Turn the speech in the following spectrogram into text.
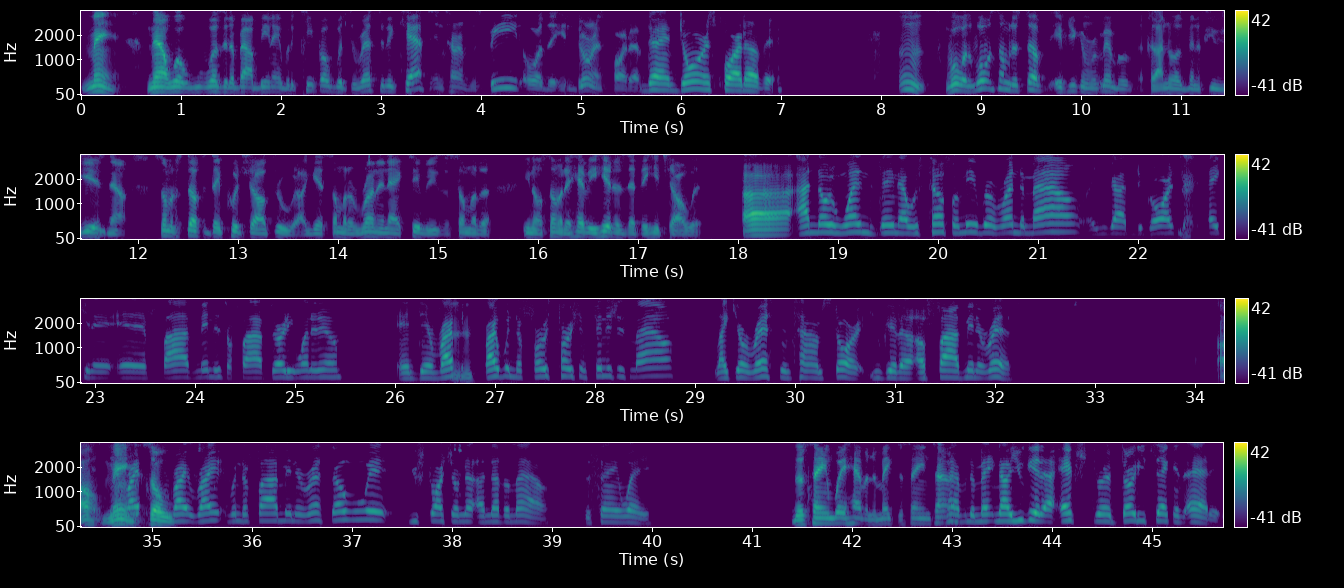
Man, now what was it about being able to keep up with the rest of the cats in terms of speed or the endurance part of it? The endurance part of it. Mm. What was what was some of the stuff, if you can remember, because I know it's been a few years now, some of the stuff that they put y'all through? I guess some of the running activities or some of the, you know, some of the heavy hitters that they hit y'all with. Uh, I know one thing that was tough for me. We'll run the mile, and you got the guards making it in five minutes or five thirty, one of them, and then right mm-hmm. right when the first person finishes mile, like your resting time start, you get a, a five minute rest. Oh man! Right, so right, right when the five minute rest over with, you start your another mile the same way. The same way, having to make the same time. Having to make now, you get an extra thirty seconds added.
